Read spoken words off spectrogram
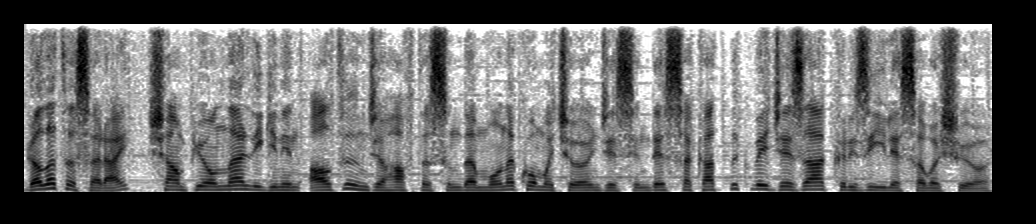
Galatasaray, Şampiyonlar Ligi'nin 6. haftasında Monaco maçı öncesinde sakatlık ve ceza krizi ile savaşıyor.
